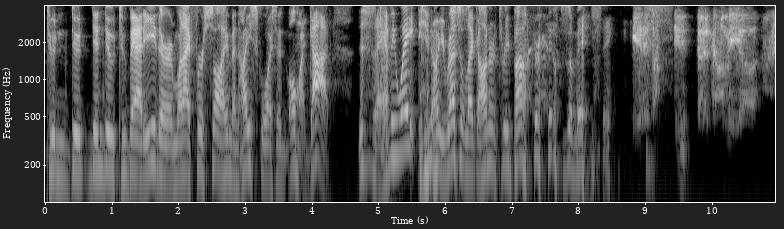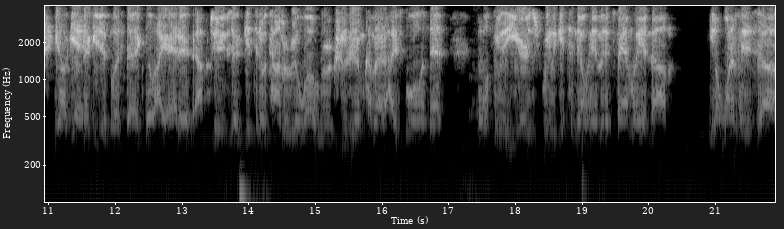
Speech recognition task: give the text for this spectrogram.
too, do, didn't do too bad either. And when I first saw him in high school, I said, "Oh my God, this is a heavyweight. You know, he wrestled like a 103 pounder. it was amazing. Yeah, uh, Tommy. Uh, you know, again, like you just listed, like, I had an opportunity to get to know Tommy real well. We recruited him coming out of high school, and then through the years, really get to know him and his family. And um, you know, one of his uh,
